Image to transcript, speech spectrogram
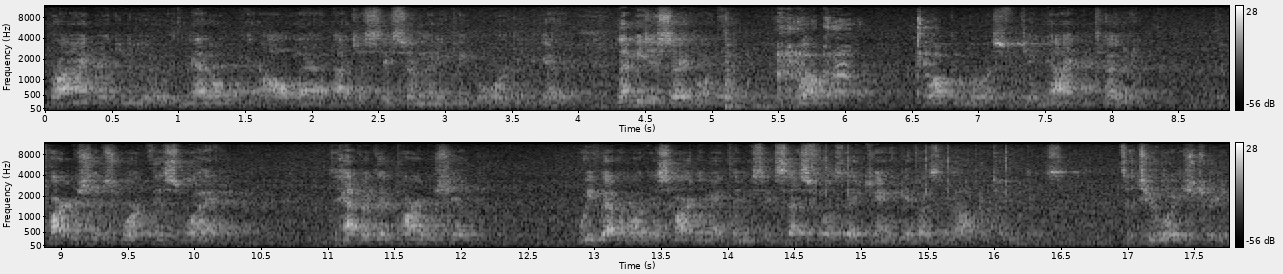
Brian, what you do with NETL and all that, I just see so many people working together. Let me just say one thing. Welcome, to West Virginia. I can tell you, the partnerships work this way. To have a good partnership, we've got to work as hard to make them as successful as they can to give us the opportunities. It's a two-way street,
